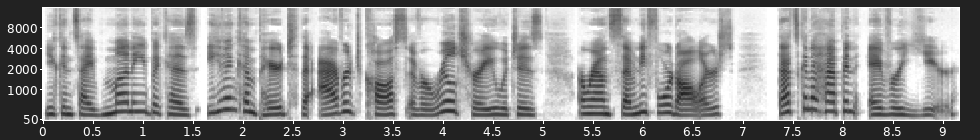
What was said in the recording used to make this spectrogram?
You can save money because even compared to the average cost of a real tree, which is around $74, that's going to happen every year.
